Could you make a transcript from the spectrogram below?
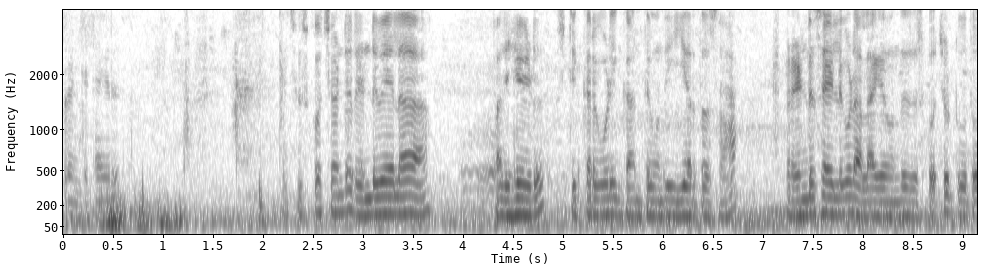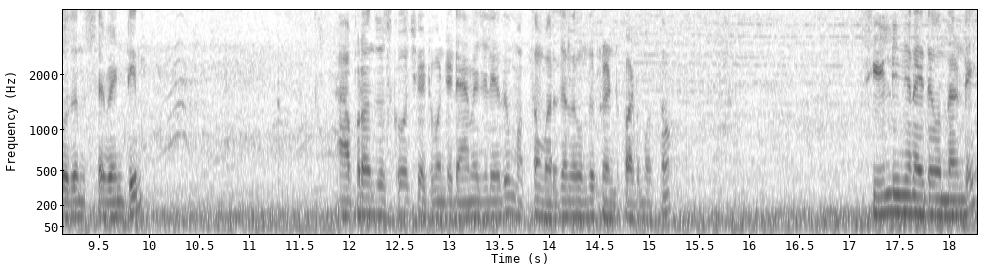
ఫ్రంట్ టైర్ చూసుకోవచ్చండి. చూసుకోవచ్చు అంటే రెండు వేల పదిహేడు స్టిక్కర్ కూడా ఇంకా అంతే ఉంది ఇయర్తో సహా. రెండు సైడ్లు కూడా అలాగే ఉంది చూసుకోవచ్చు టూ థౌజండ్ సెవెంటీన్. యాప్రాన్ చూసుకోవచ్చు ఎటువంటి డ్యామేజ్ లేదు. మొత్తం ఒరిజినల్ ఉంది ఫ్రంట్ పార్ట్ మొత్తం. సీల్డ్ ఇంజన్ అయితే ఉందండి.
